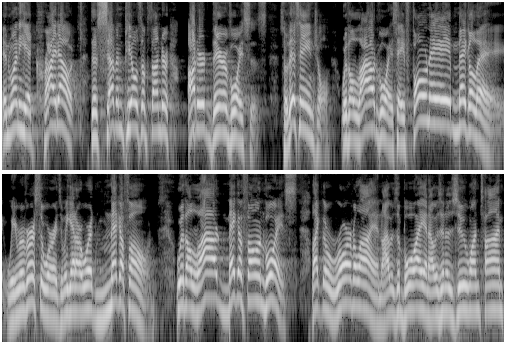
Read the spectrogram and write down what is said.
And when he had cried out, the seven peals of thunder uttered their voices. So this angel with a loud voice, a phone megale. We reverse the words and we get our word megaphone. With a loud megaphone voice, like the roar of a lion. I was a boy and I was in a zoo one time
